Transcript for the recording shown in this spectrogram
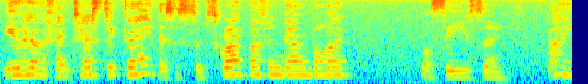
you have a fantastic day. There's a subscribe button down below. We'll see you soon. Bye.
